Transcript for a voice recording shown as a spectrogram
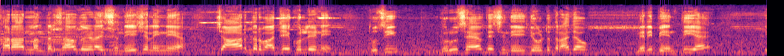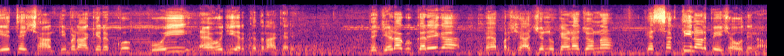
ਸਾਰਾ ਹਰਿਮੰਦਰ ਸਾਹਿਬ ਤੋਂ ਜਿਹੜਾ ਇਹ ਸੰਦੇਸ਼ ਲੈਂਦੇ ਆ, ਚਾਰ ਦਰਵਾਜ਼ੇ ਖੁੱਲੇ ਨੇ। ਤੁਸੀਂ ਗੁਰੂ ਸਾਹਿਬ ਦੇ ਸੰਦੇਸ਼ ਦੇ ਉਲਟ ਤਰ੍ਹਾਂ ਜਾਓ। ਮੇਰੀ ਬੇਨਤੀ ਹੈ ਇੱਥੇ ਸ਼ਾਂਤੀ ਬਣਾ ਕੇ ਰੱਖੋ, ਕੋਈ ਇਹੋ ਜਿਹੀ ਹਰਕਤ ਨਾ ਕਰੇ। ਤੇ ਜਿਹੜਾ ਕੋਈ ਕਰੇਗਾ, ਮੈਂ ਪ੍ਰਸ਼ਾਸਨ ਨੂੰ ਕਹਿਣਾ ਚਾਹੁੰਦਾ ਕਿ ਸਖਤੀ ਨਾਲ ਪੇਸ਼ ਆਓ ਉਹਦੇ ਨਾਲ।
